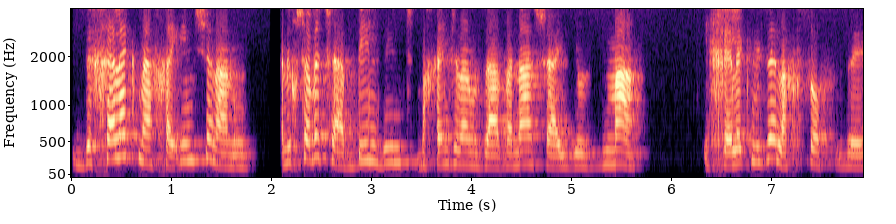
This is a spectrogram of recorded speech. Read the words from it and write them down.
זה חלק מהחיים שלנו. אני חושבת שהבילדין בחיים שלנו זה ההבנה שהיוזמה היא חלק מזה, לחשוף זה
